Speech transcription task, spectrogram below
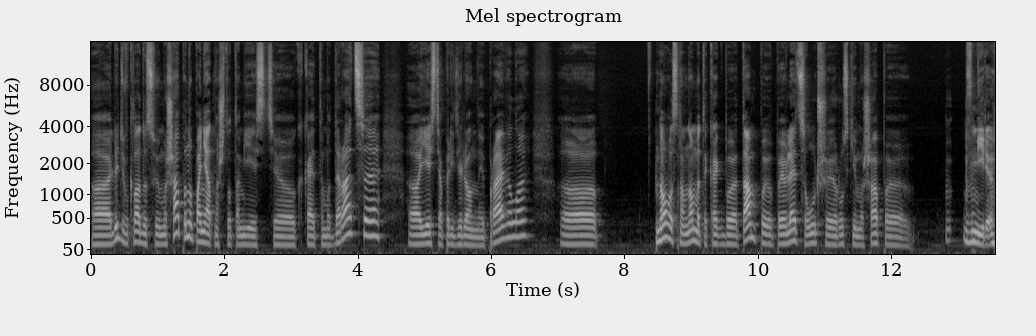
люди выкладывают свои мышапы. Ну, понятно, что там есть какая-то модерация, есть определенные правила. но в основном это как бы там по- появляются лучшие русские мышапы в мире.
